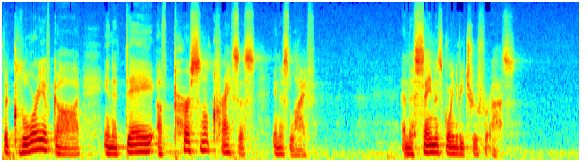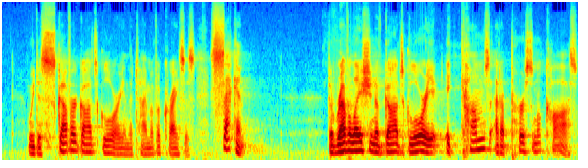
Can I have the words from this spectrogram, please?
the glory of God in a day of personal crisis in his life. And the same is going to be true for us. We discover God's glory in the time of a crisis. Second, the revelation of God's glory, it, it comes at a personal cost.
